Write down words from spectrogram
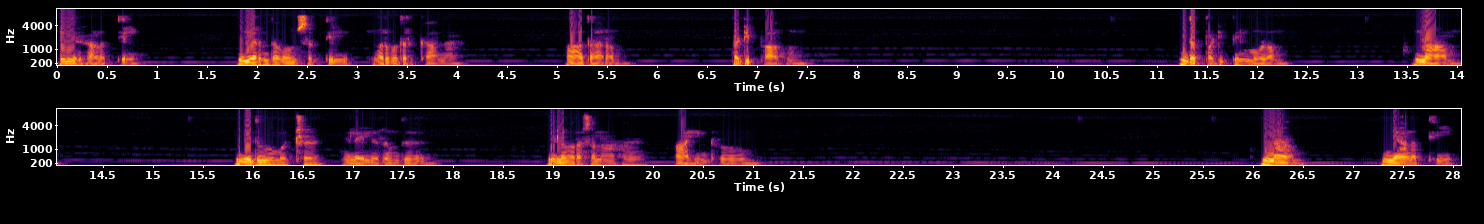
எதிர்காலத்தில் உயர்ந்த வம்சத்தில் வருவதற்கான ஆதாரம் படிப்பாகும். இந்த படிப்பின் மூலம் நாம் எதுவுமற்ற நிலையிலிருந்து இளவரசனாக ஆகின்றோம். நாம் ஞானத்தில்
